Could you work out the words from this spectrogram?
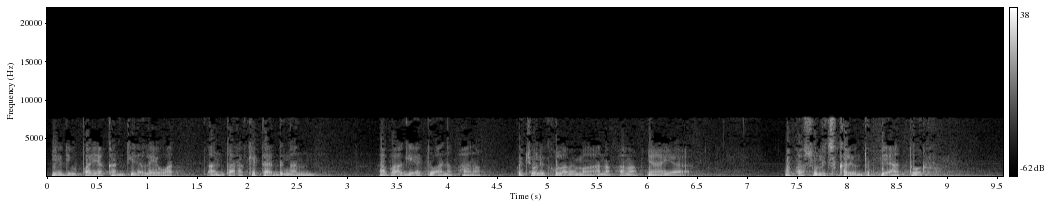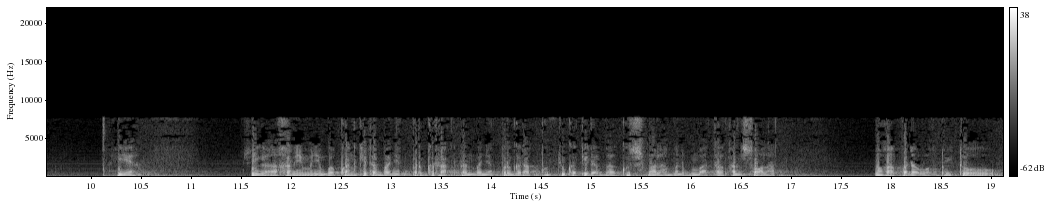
Ya diupayakan tidak lewat antara kita dengan apalagi itu anak-anak. Kecuali kalau memang anak-anaknya ya apa sulit sekali untuk diatur. Ya. Sehingga akhirnya menyebabkan kita banyak bergerak dan banyak bergerak pun juga tidak bagus malah membatalkan sholat. Maka pada waktu itu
